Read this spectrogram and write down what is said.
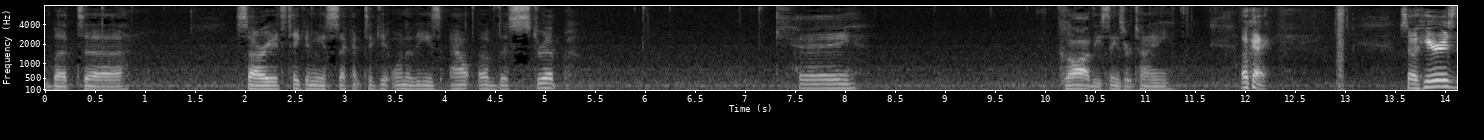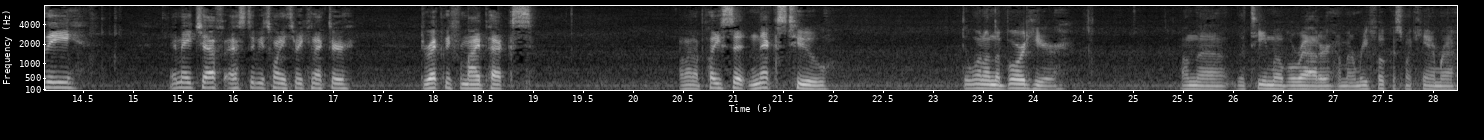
But, uh, sorry, it's taken me a second to get one of these out of the strip. Okay. God, these things are tiny. Okay. So here is the MHF SW23 connector directly from IPEX. I'm going to place it next to the one on the board here on the, the T-Mobile router. I'm going to refocus my camera.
